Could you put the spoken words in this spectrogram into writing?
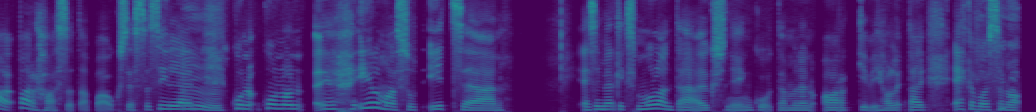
pa- parhaassa tapauksessa. Silleen, Mm. kun, kun on eh, ilmaissut itseään, esimerkiksi mulla on tämä yksi niin kuin tämmöinen arkkivihollinen, tai ehkä voisi sanoa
